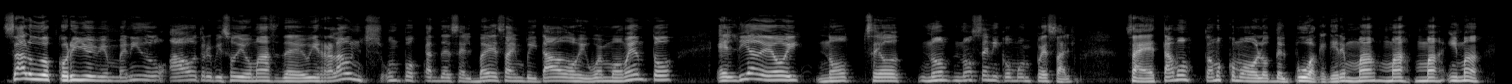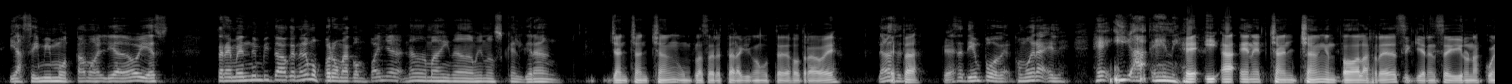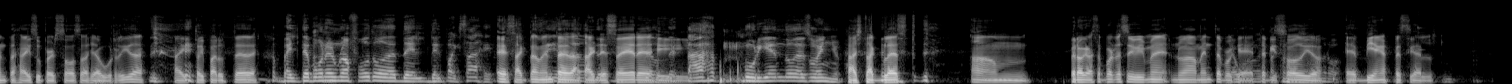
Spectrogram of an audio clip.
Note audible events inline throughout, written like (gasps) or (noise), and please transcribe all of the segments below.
Saludos Corillo y bienvenido a otro episodio más de Birra Lounge, un podcast de cerveza, invitados y buen momento. El día de hoy no sé, no, no sé ni cómo empezar. O sea, estamos, estamos como los del PUA que quieren más, más, más y más. Y así mismo estamos el día de hoy. Es tremendo invitado que tenemos, pero me acompaña nada más y nada menos que el gran. Jan Chan Chan, un placer estar aquí con ustedes otra vez. Esta- ¿qué? hace tiempo, ¿cómo era? El G-I-A-N. G-I-A-N Chan Chan en todas las redes. Si quieren seguir unas cuentas ahí súper sosas y aburridas, ahí estoy para ustedes. (laughs) Verte poner una foto de- del, del paisaje. Exactamente, Sí, de atardeceres de y Estás muriendo de sueño. hashtag blessed. (laughs) Um, pero gracias por recibirme nuevamente porque bueno este episodio es bien especial.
